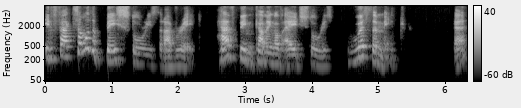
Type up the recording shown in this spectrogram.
In fact, some of the best stories that I've read have been coming of age stories with a mentor. Yeah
